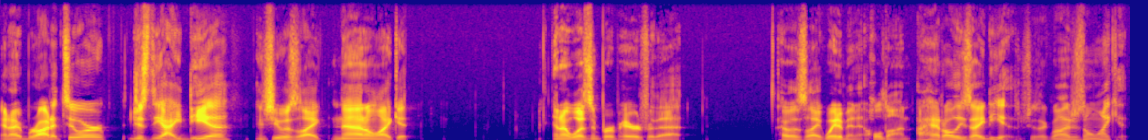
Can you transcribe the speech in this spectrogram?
And I brought it to her, just the idea, and she was like, "Nah, I don't like it." And I wasn't prepared for that. I was like, wait a minute, hold on. I had all these ideas. She's like, well, I just don't like it.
